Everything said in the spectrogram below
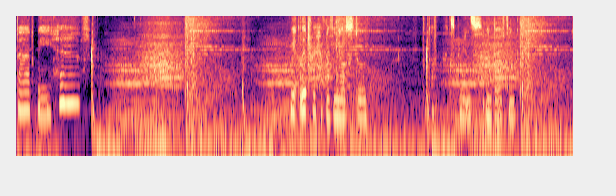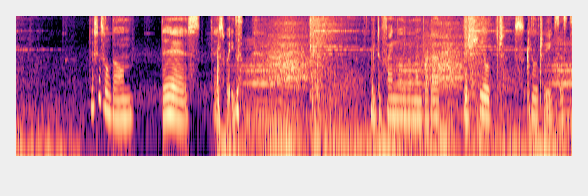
That we have. We literally have nothing else to put our experience into, I think. This is all done. This. This, wait. Need to finally remember that the shield tree exists.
